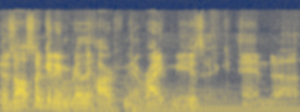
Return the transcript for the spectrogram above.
It was also getting really hard for me to write music and uh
